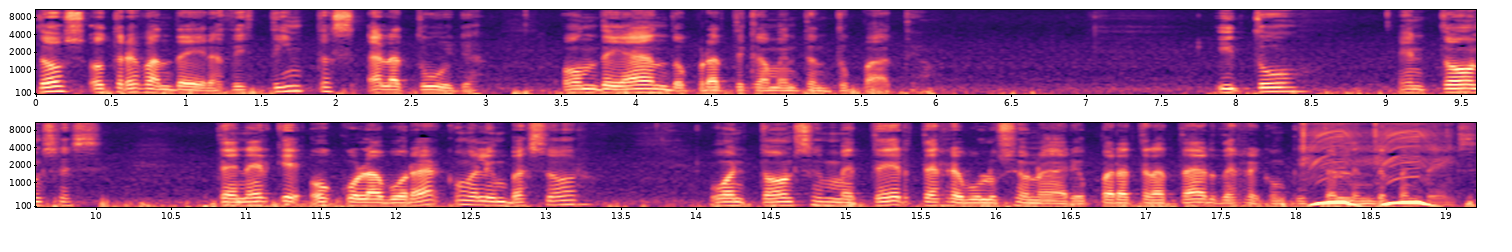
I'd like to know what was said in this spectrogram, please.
dos o tres banderas distintas a la tuya ondeando prácticamente en tu patio. Y tú entonces tener que o colaborar con el invasor o entonces meterte revolucionario para tratar de reconquistar la independencia.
